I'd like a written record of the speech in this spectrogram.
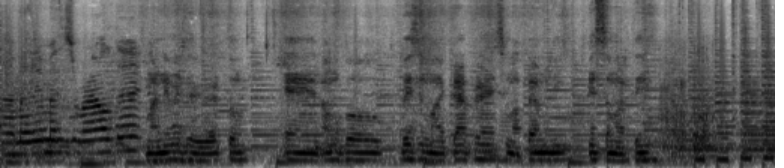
Uh, my name is Esmeralda. My name is Alberto, and I'm gonna go visit my grandparents and my family in San Martin.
